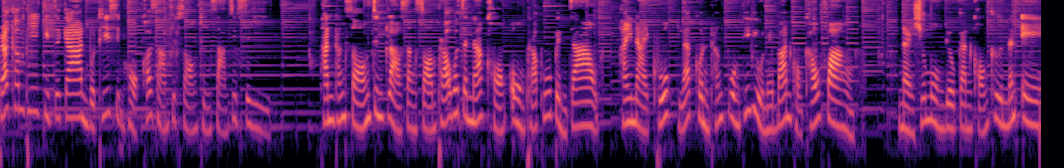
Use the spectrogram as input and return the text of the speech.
พระคัมภีร์กิจการบทที่ 16 ข้อ 32ถึง34 ท่านทั้งสองจึงกล่าวสั่งสอนพระวจนะขององค์พระผู้เป็นเจ้า ให้นายคุกและคนทั้งปวงที่อยู่ในบ้านของเขาฟัง ในชั่วโมงเดียวกันของคืนนั่นเอง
